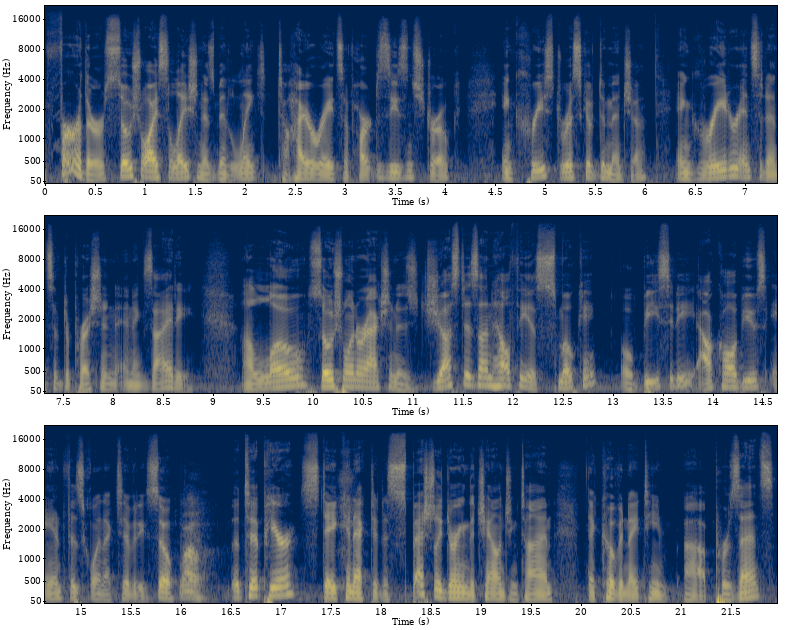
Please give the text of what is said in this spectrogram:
Further, social isolation has been linked to higher rates of heart disease and stroke, increased risk of dementia, and greater incidence of depression and anxiety. A low social interaction is just as unhealthy as smoking, obesity, alcohol abuse, and physical inactivity. So, wow the tip here stay connected, especially during the challenging time that COVID 19 uh, presents.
